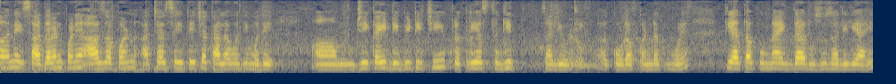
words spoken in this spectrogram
अ, नाही साधारणपणे आज आपण आचारसंहितेच्या कालावधीमध्ये अम, जी काही डीबीटीची प्रक्रिया स्थगित झाली होती कोड ऑफ कंडक्टमुळे ती आता पुन्हा एकदा रुजू झालेली आहे.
